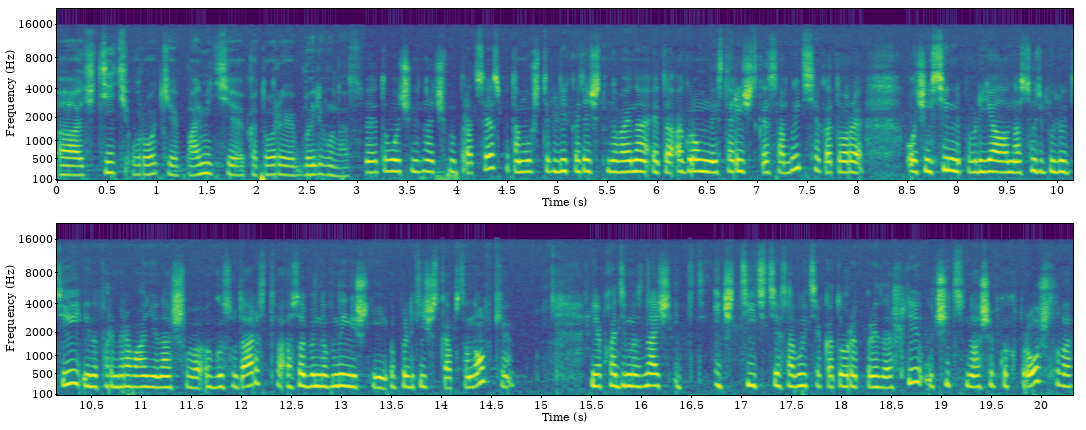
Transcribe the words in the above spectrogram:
э, чтить уроки памяти, которые были у нас. Это очень значимый процесс, потому что Великая Отечественная война – это огромное историческое событие, которое очень сильно повлияло на судьбу людей детей и на формирование нашего государства, особенно в нынешней политической обстановке. Необходимо знать и чтить те события, которые произошли, учиться на ошибках прошлого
